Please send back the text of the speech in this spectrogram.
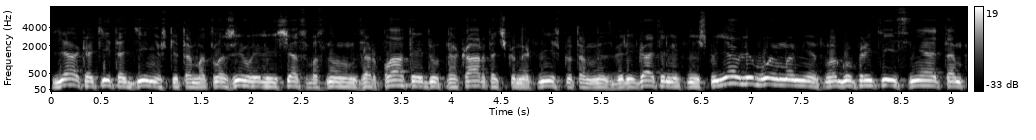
я какие-то денежки там отложил, или сейчас в основном зарплаты идут на карточку, на книжку, там, на сберегательную книжку, я в любой момент могу прийти и снять там,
